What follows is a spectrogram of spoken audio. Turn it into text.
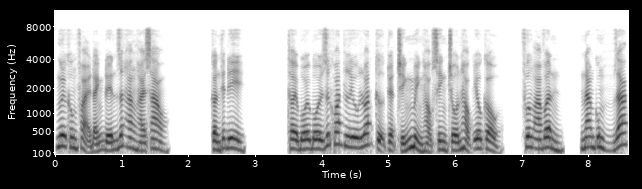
ngươi không phải đánh đến rất hăng hái sao. Cần thiết đi. Thời bối bối dứt khoát lưu loát cự tuyệt chính mình học sinh trốn học yêu cầu, Phương Á Vân, Nam Cung Giác,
